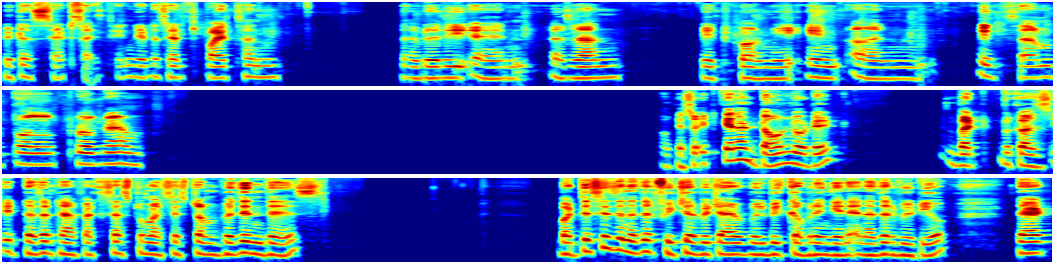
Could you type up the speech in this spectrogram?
data sets i think data sets python library and run it for me in an example program. Okay so it cannot download it but because it doesn't have access to my system within this. But this is another feature which i will be covering in another video that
